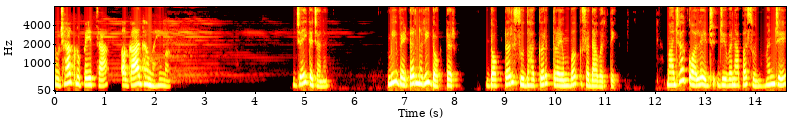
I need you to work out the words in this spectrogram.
तुझ्या कृपेचा अगाध महिमा. जय गजानन. मी veterinary doctor. Doctor Sudhakar Trimbak Sadavarte. माझ्या कॉलेज जीवनापासून म्हणजे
